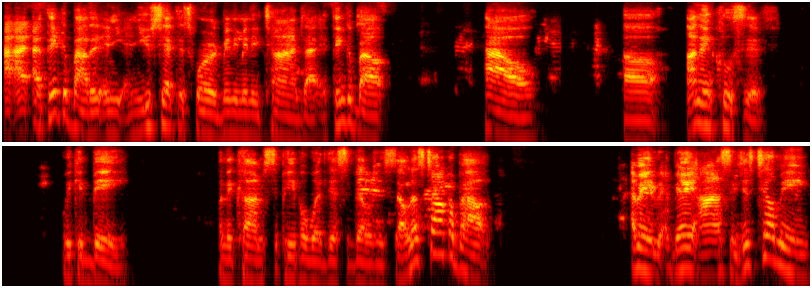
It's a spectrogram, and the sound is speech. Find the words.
I, I think about it, and, and you said this word many, many times. I think about how uh, uninclusive we could be when it comes to people with disabilities. So let's talk about. I mean, very honestly, just tell me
